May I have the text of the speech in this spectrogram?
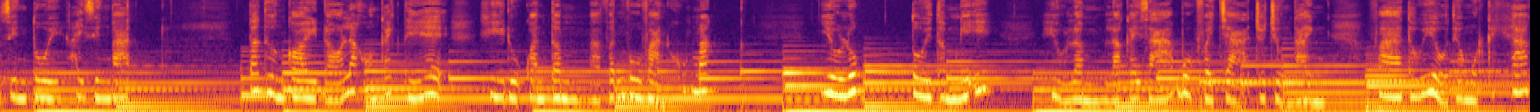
của riêng tôi hay riêng bạn. Ta thường coi đó là khoảng cách thế hệ khi đủ quan tâm mà vẫn vô vàn khúc mắc. Nhiều lúc tôi thầm nghĩ, hiểu lầm là cái giá buộc phải trả cho trưởng thành và thấu hiểu theo một cách khác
